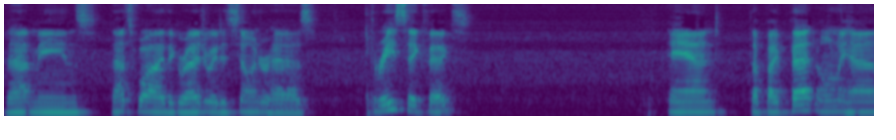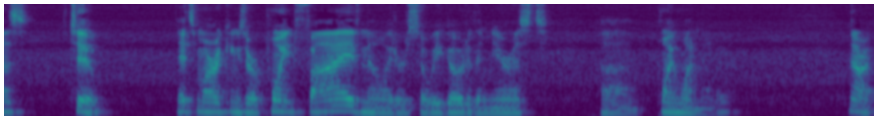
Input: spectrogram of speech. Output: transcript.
that means that's why the graduated cylinder has three sig figs and the pipette only has two. Its markings are 0.5 milliliters, so we go to the nearest uh, 0.1 milliliter. All right,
